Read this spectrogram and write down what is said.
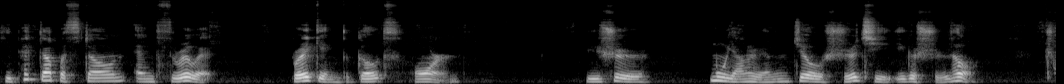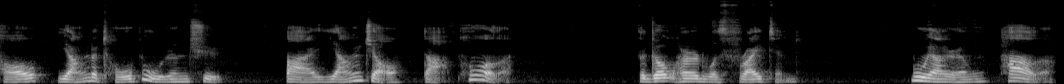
he picked up a stone and threw it breaking the goat's horn。于是，牧羊人就拾起一个石头，朝羊的头部扔去，把羊角打破了。The goat herd was frightened。牧羊人怕了，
